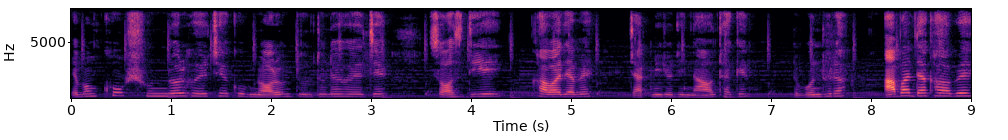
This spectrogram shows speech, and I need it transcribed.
এবং খুব সুন্দর হয়েছে, খুব নরম তুলতুলে হয়েছে। সস দিয়েই খাওয়া যাবে। চাটনি যদি নাও থাকে, তো বন্ধুরা আবার দেখা হবে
